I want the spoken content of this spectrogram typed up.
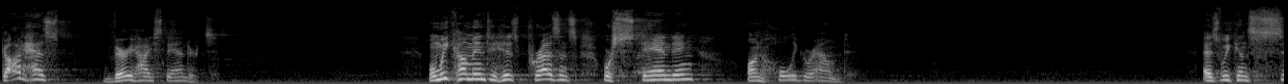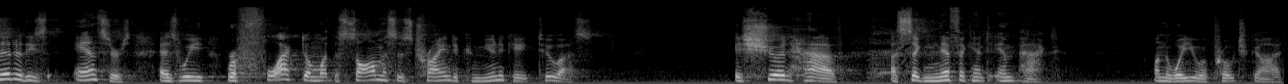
God has very high standards. When we come into his presence, we're standing on holy ground. As we consider these answers, as we reflect on what the psalmist is trying to communicate to us, it should have a significant impact on the way you approach God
